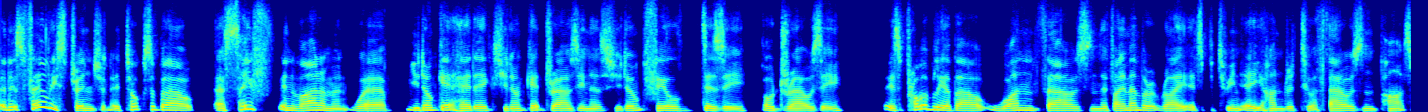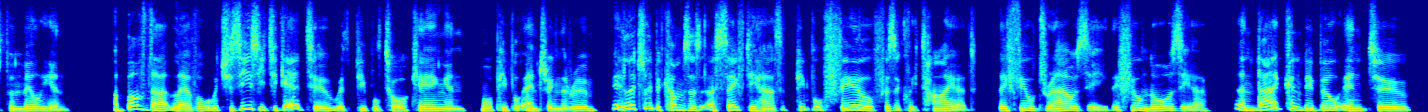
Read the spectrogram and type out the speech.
And it's fairly stringent. It talks about a safe environment where you don't get headaches, you don't get drowsiness, you don't feel dizzy or drowsy. It's probably about 1,000, if I remember it right, it's between 800 to 1,000 parts per million above that level, which is easy to get to with people talking and more people entering the room, it literally becomes a, a, safety hazard. People feel physically tired, they feel drowsy, they feel nausea. And that can be built into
